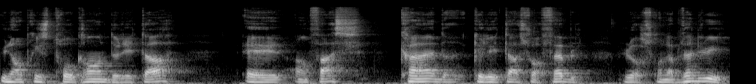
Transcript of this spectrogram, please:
une emprise trop grande de l'État et en face craindre que l'État soit faible lorsqu'on a besoin de lui.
